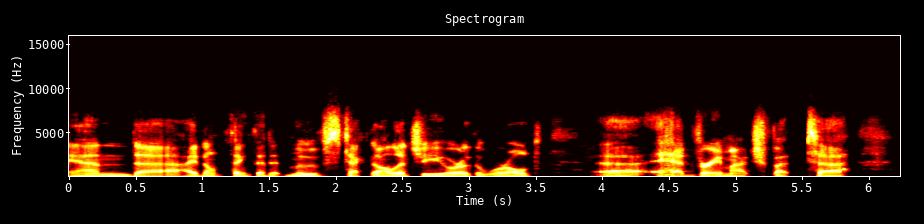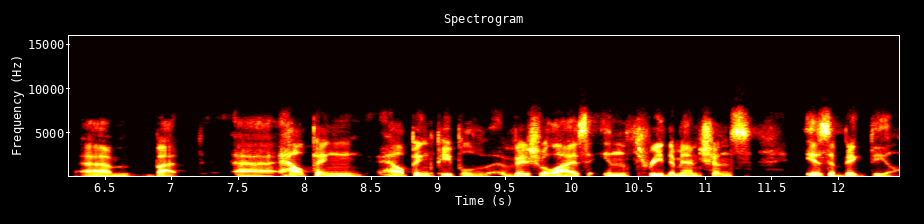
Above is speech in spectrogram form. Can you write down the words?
and uh, I don't think that it moves technology or the world uh, ahead very much. But uh, um, but uh, helping helping people visualize in three dimensions is a big deal.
